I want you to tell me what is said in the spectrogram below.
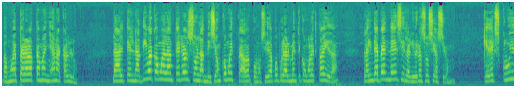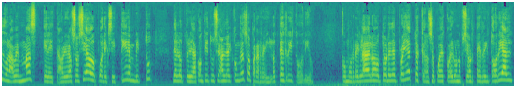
Vamos a esperar hasta mañana, Carlos. Las alternativas como el anterior son la admisión como Estado, conocida popularmente como la estadidad, la independencia y la libre asociación. Queda excluido una vez más el Estado libre asociado por existir en virtud de la autoridad constitucional del Congreso para regir los territorios. Como regla de los autores del proyecto es que no se puede escoger una opción territorial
